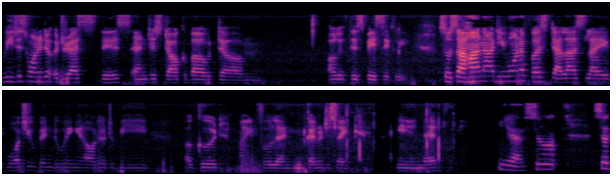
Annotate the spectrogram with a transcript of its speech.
we just wanted to address this and just talk about um, all of this basically so sahana do you want to first tell us like what you've been doing in order to be a good mindful and kind of just like hanging in there Yeah, so so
